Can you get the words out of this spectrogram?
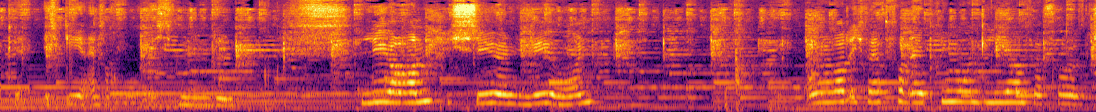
Okay, ich gehe einfach hoch. Ich nehme den. Leon. Ich sehe einen Leon. Ich werde von El Primo und Leon verfolgt.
